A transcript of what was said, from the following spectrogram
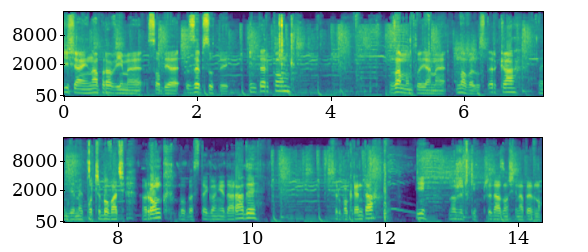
Dzisiaj naprawimy sobie zepsuty interkom. Zamontujemy nowe lusterka. Będziemy potrzebować rąk, bo bez tego nie da rady. Śrubokręta i nożyczki. Przydadzą się na pewno.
